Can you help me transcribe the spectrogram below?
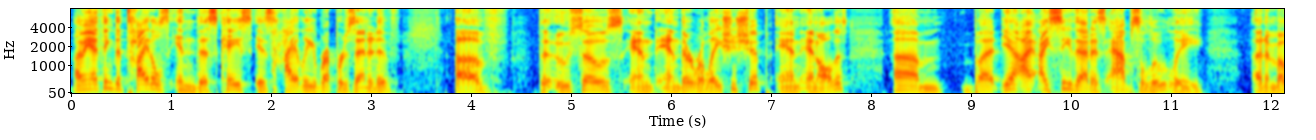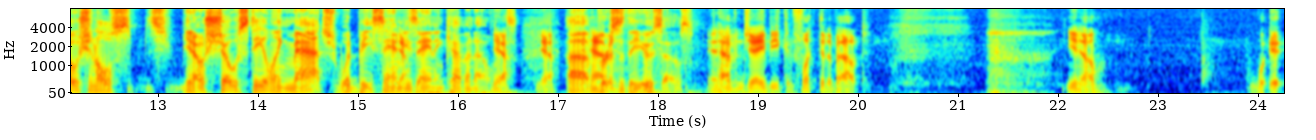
I mean, I think the titles in this case is highly representative of the Usos and and their relationship and and all this. Um, but yeah, I, I see that as absolutely an emotional, you know, show stealing match would be Sami Yeah. Zayn and Kevin Owens. Yeah, yeah. Uh, having- versus the Usos. and having Jay be conflicted about, you know, it,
